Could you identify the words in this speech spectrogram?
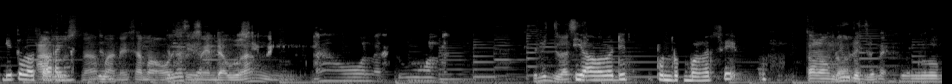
gitu loh suaranya. halus nama nih sama Osi nggak? menda urang naon atuh. Ini jelas Ya Allah, dit punduk banget sih. Tolong Ini dong. udah jelas belum?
